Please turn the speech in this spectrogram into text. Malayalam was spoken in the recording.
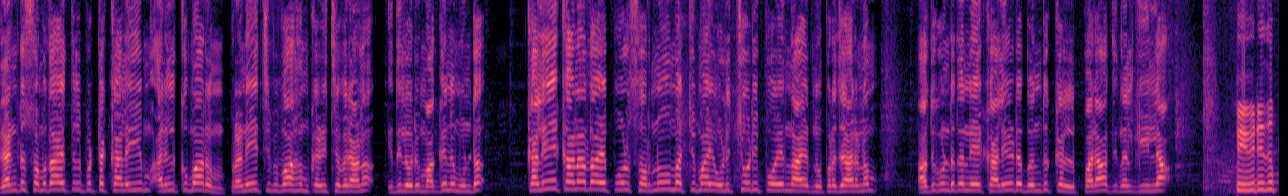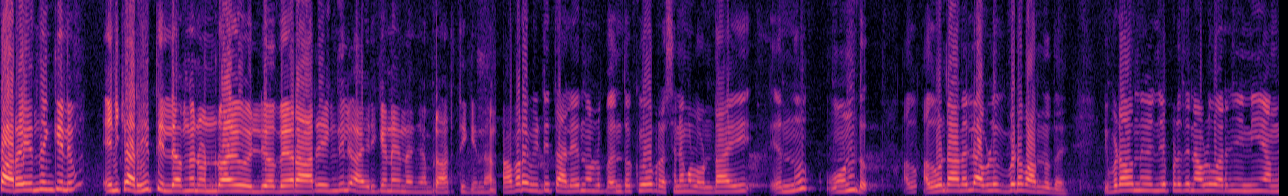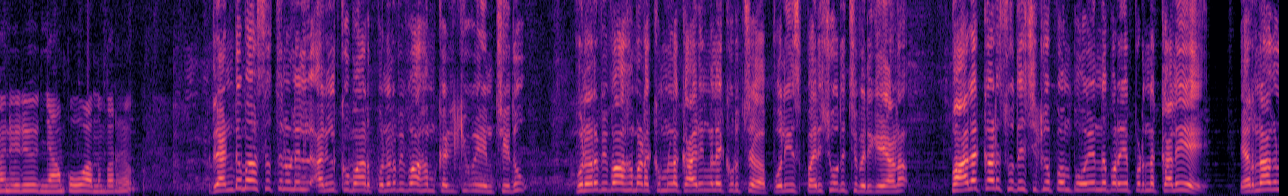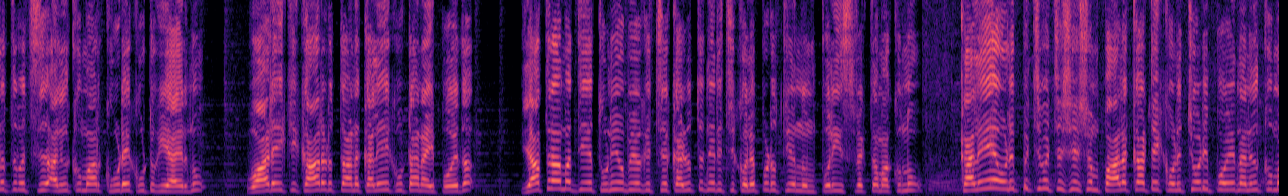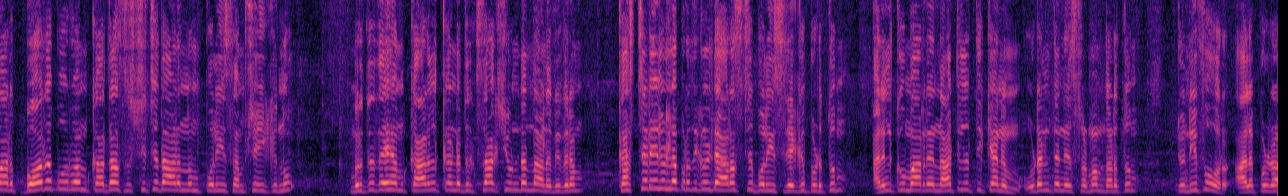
രണ്ട് സമുദായത്തിൽപ്പെട്ട കലയും അനിൽകുമാറും പ്രണയിച്ച് വിവാഹം കഴിച്ചവരാണ്. ഇതിലൊരു മകനുമുണ്ട്. കലയെ കാണാതായപ്പോൾ സ്വർണവും മറ്റുമായി ഒളിച്ചോടിപ്പോയെന്നായിരുന്നു പ്രചാരണം. അതുകൊണ്ട് തന്നെ കലയുടെ ബന്ധുക്കൾ പരാതി നൽകിയില്ല. ഇപ്പം ഇവരിത് പറയുന്നെങ്കിലും എനിക്കറിയത്തില്ല അങ്ങനെ ഉണ്ടായോ ഇല്ലയോ. വേറെ ആരെങ്കിലും ആയിരിക്കണമെന്നാണ് ഞാൻ പ്രാർത്ഥിക്കുന്നത് അവരുടെ വീട്ടിൽ തലേന്നുള്ള എന്തൊക്കെയോ പ്രശ്നങ്ങൾ ഉണ്ടായി എന്ന് ഉണ്ട്. അത് അതുകൊണ്ടാണല്ലോ അവൾ ഇവിടെ വന്നത്. ഇവിടെ വന്നു കഴിഞ്ഞപ്പോഴത്തേന് അവൾ പറഞ്ഞു ഇനി അങ്ങനെ ഒരു ഞാൻ പോവാന്ന് പറഞ്ഞു. രണ്ടു മാസത്തിനുള്ളിൽ അനിൽകുമാർ പുനർവിവാഹം കഴിക്കുകയും ചെയ്തു. പുനർവിവാഹമടക്കമുള്ള കാര്യങ്ങളെക്കുറിച്ച് പോലീസ് പരിശോധിച്ചു വരികയാണ്. പാലക്കാട് സ്വദേശിക്കൊപ്പം പോയെന്ന് പറയപ്പെടുന്ന കലയെ എറണാകുളത്ത് വെച്ച് അനിൽകുമാർ കൂടെ കൂട്ടുകയായിരുന്നു. വാടകയ്ക്ക് കാറെടുത്താണ് കലയെ കൂട്ടാനായി പോയത്. യാത്രാമധ്യേ തുണി ഉപയോഗിച്ച് കഴുത്ത് ഞെരിച്ച് കൊലപ്പെടുത്തിയെന്നും പോലീസ് വ്യക്തമാക്കുന്നു. കലയെ ഒളിപ്പിച്ചു വെച്ച ശേഷം പാലക്കാട്ടേക്ക് ഒളിച്ചോടിപ്പോയെന്ന് അനിൽകുമാർ ബോധപൂർവം കഥ സൃഷ്ടിച്ചതാണെന്നും പോലീസ് സംശയിക്കുന്നു. മൃതദേഹം കാറിൽ കണ്ട ദൃക്സാക്ഷിയുണ്ടെന്നാണ് വിവരം. കസ്റ്റഡിയിലുള്ള പ്രതികളുടെ അറസ്റ്റ് പോലീസ് രേഖപ്പെടുത്തും. അനിൽകുമാറിനെ നാട്ടിലെത്തിക്കാനും ഉടൻ തന്നെ ശ്രമം നടത്തും. ട്വന്റി ആലപ്പുഴ.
